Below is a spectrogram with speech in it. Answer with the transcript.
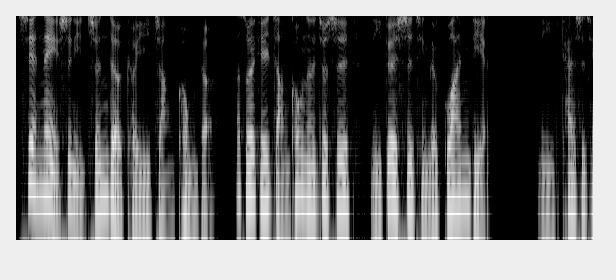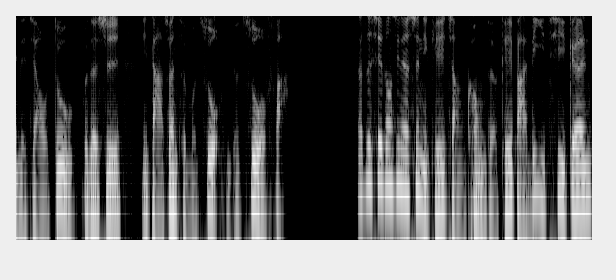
线内是你真的可以掌控的。那所谓可以掌控呢，就是你对事情的观点，你看事情的角度，或者是你打算怎么做，你的做法。那这些东西呢，是你可以掌控的，可以把力气跟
